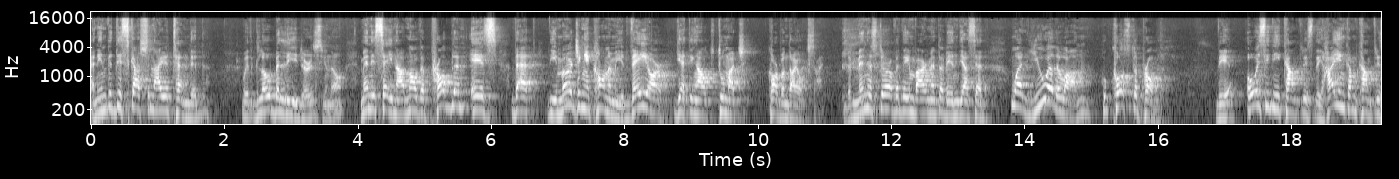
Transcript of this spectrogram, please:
And in the discussion I attended with global leaders, you know, many say now, no, the problem is that the emerging economy, they are getting out too much carbon dioxide. The Minister of the Environment of India said, well, you are the one who caused the problem. The OECD countries, the high-income countries,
